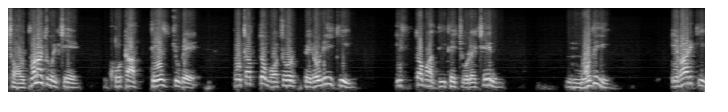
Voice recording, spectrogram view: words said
জল্পনা চলছে গোটা দেশ জুড়ে পঁচাত্তর বছর পেরোলেই কি ইস্তফা দিতে চলেছেন মোদী? এবার কি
